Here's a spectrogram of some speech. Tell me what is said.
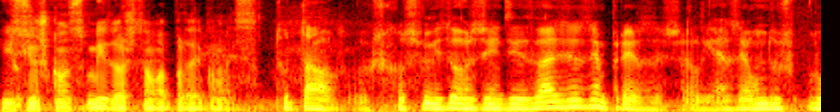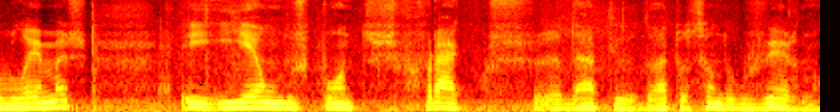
e se os consumidores estão a perder com isso? Total. Os consumidores individuais e as empresas. Aliás, é um dos problemas e, e é um dos pontos fracos da, da atuação do Governo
